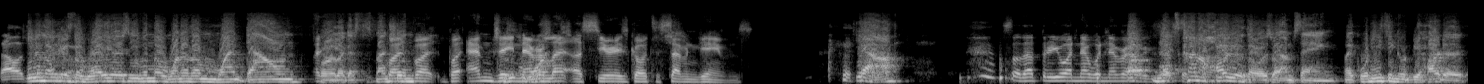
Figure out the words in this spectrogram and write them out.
That was Even though it was the Warriors, even though one of them went down But for like a suspension. But but but MJ never won. let a series go to seven games. Yeah, so that three one net would never have but that's kind of harder though, is what I'm saying. Like, what do you think would be harder?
